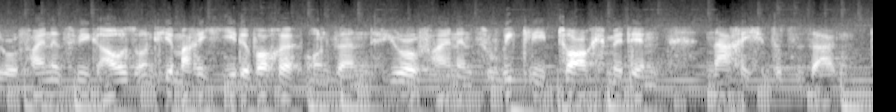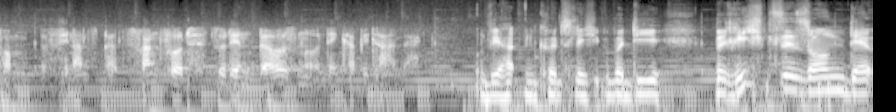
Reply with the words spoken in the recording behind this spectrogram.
Eurofinance Week aus und hier mache ich jede Woche unseren Eurofinance Weekly Talk mit den Nachrichten sozusagen vom Finanzplatz Frankfurt zu den Börsen und den Kapitalmärkten. Und wir hatten kürzlich über die Berichtssaison der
